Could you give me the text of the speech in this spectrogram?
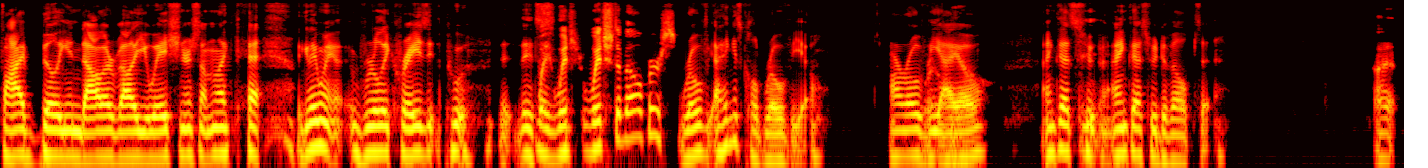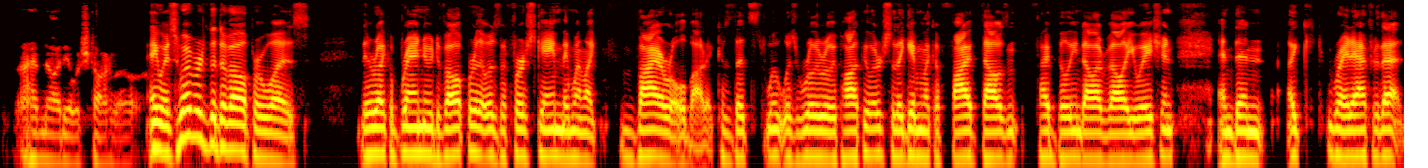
five billion dollar valuation or something like that. Like they went really crazy. They- Wait, which which developers? Rov, I think it's called Rovio, R O V I O. I think that's who. Hmm. I think that's who develops it. I I have no idea what you're talking about. Anyways, whoever the developer was, they were like a brand new developer. That was the first game. They went like viral about it because that's when it was really really popular. So they gave them like a five thousand five billion dollar valuation, and then like right after that,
